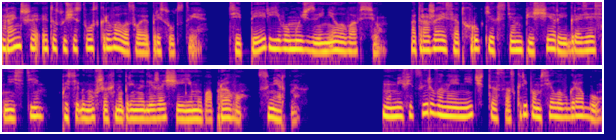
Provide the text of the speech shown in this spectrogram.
Раньше это существо скрывало свое присутствие. Теперь его мощь звенела вовсю, отражаясь от хрупких стен пещеры и грозя снести, посягнувших на принадлежащее ему по праву, смертных. Мумифицированное нечто со скрипом село в гробу,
